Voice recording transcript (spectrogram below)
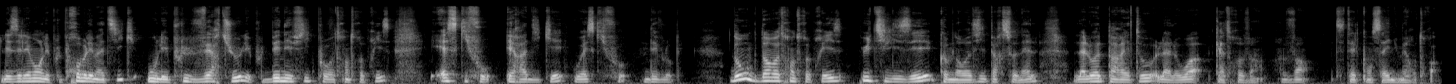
les éléments les plus problématiques ou les plus vertueux, les plus bénéfiques pour votre entreprise. Est-ce qu'il faut éradiquer ou est-ce qu'il faut développer? Donc dans votre entreprise, utilisez, comme dans votre vie personnelle, la loi de Pareto, la loi 80-20. C'était le conseil numéro 3.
